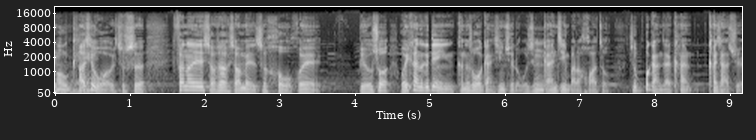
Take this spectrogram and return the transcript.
OK，而且我就是翻到那些小帅和小美之后，我会比如说我一看这个电影可能是我感兴趣的，我就赶紧把它划走，就不敢再看看下去。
